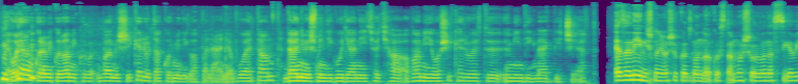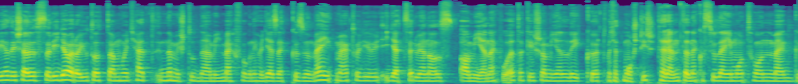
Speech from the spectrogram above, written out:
De olyankor, amikor amikor valami sikerült, akkor mindig apa lánya voltam. De anyu is mindig ugyanígy, hogyha valami jól sikerült, ő, ő mindig megdicsért. Ezen én is nagyon sokat gondolkoztam hasonlóan a Szilvihez, és először így arra jutottam, hogy hát nem is tudnám így megfogni, hogy ezek közül melyik, mert hogy így egyszerűen az, amilyenek voltak, és amilyen légkört, vagy hát most is teremtenek a szüleim otthon, meg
